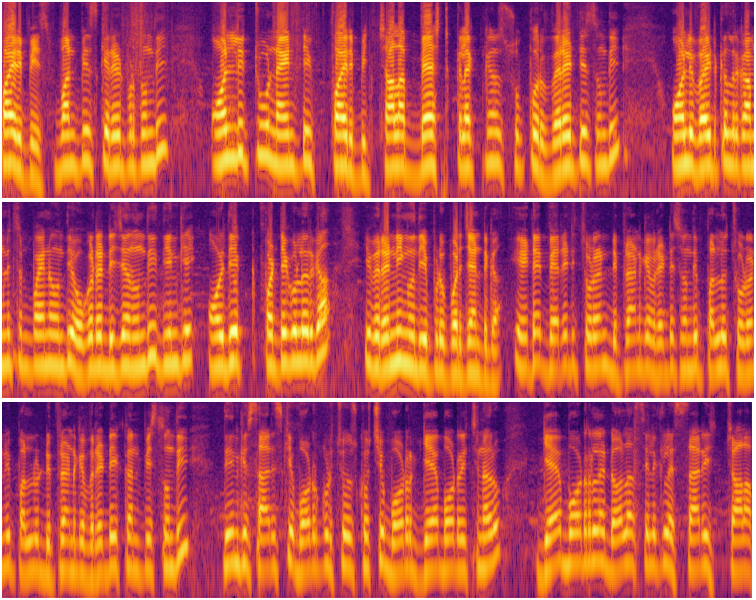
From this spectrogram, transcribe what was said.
five rupees one పీస్కి రేట్ పడుతుంది only two ninety five rupees చాలా బెస్ట్ కలెక్షన్ సూపర్ వెరైటీస్ ఉంది. ఓన్లీ వైట్ కలర్ కాంబినేషన్ పైన ఉంది ఒకటే డిజైన్ ఉంది. దీనికి ఇది పర్టికులర్గా ఇవి రన్నింగ్ ఉంది ఇప్పుడు ప్రజెంట్గా ఏ టైప్ వెరైటీ చూడండి డిఫరెంట్గా వెరైటీస్ ఉంది. పళ్ళు చూడండి పళ్ళు డిఫరెంట్గా వెరైటీ కనిపిస్తుంది. దీనికి సారీస్కి బార్డర్ కూడా చూసుకొచ్చి బార్డర్ గ్యాప్ బార్డర్ ఇచ్చినారు. గ్యాప్ బార్డర్లో డోలా సిల్క్లో శారీస్ చాలా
